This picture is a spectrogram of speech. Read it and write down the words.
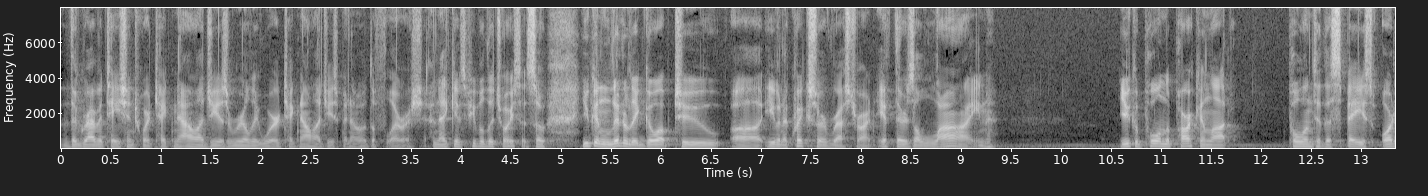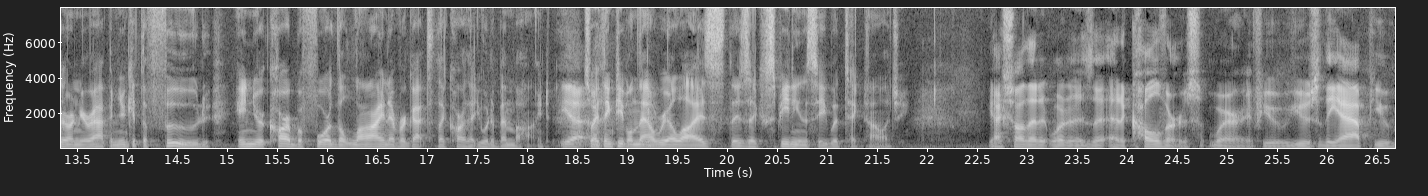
The gravitation toward technology is really where technology has been able to flourish, and that gives people the choices. So you can literally go up to uh, even a quick serve restaurant. If there's a line, you could pull in the parking lot, pull into the space, order on your app, and you get the food in your car before the line ever got to the car that you would have been behind. Yeah. So I think people now realize there's expediency with technology. Yeah, I saw that at what is at a Culver's, where if you use the app, you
